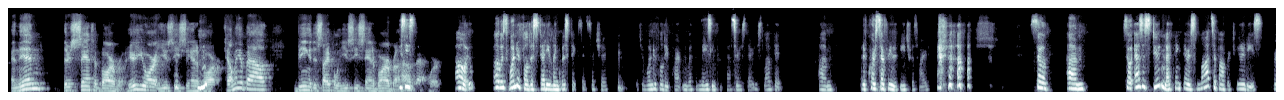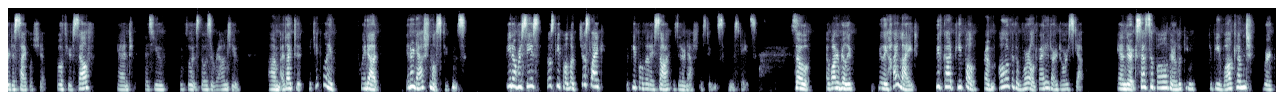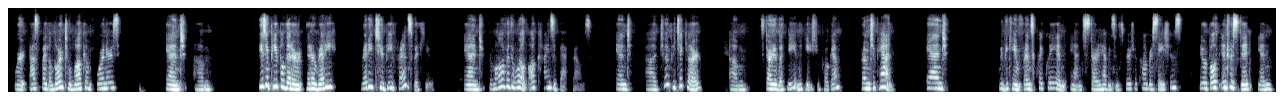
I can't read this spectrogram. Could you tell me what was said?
And then there's Santa Barbara. Here you are at UC Santa Mhm. Barbara. Tell me about being a disciple at UC Santa Barbara. How does that work? Oh, it, well, it was wonderful to study linguistics. It's such a such a wonderful department with amazing professors there. I just loved it. Um, and of course, suffering the beach was hard. so, um, so as a student, I think there's lots of opportunities for discipleship, both yourself and as you influence those around you. Um, I'd like to particularly point out international students. Being overseas, those people look just like the people that I saw as international students in the States. So I want to really, really highlight we've got people from all over the world right at our doorstep, and they're accessible, they're looking to be welcomed. We're, we're asked by the Lord to welcome foreigners. And um, these are people that are that are ready, ready to be friends with you. And from all over the world, all kinds of backgrounds. And uh, two in particular um, started with me in the PhD program from Japan. And we became friends quickly and, and started having some spiritual conversations. They were both interested in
